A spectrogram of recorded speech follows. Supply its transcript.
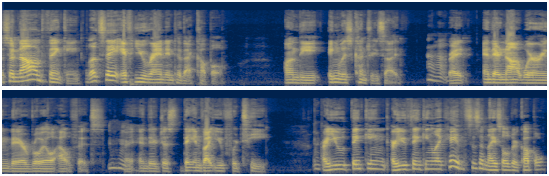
So now I'm thinking, let's say if you ran into that couple on the English countryside, uh-huh. right? And they're not wearing their royal outfits, Mhm. right? And they're just they invite you for tea. Okay. Are you thinking are you thinking like, "Hey, this is a nice older couple?"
